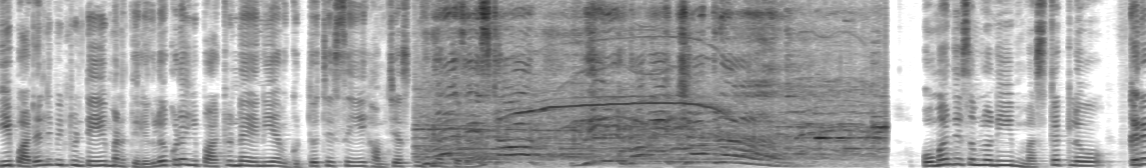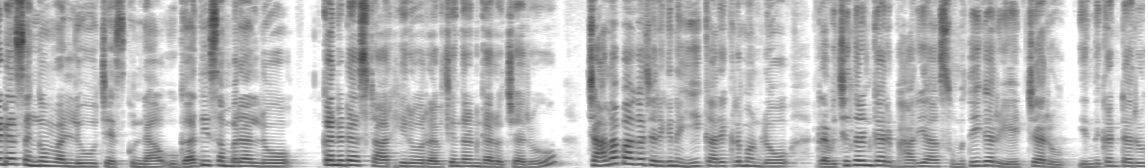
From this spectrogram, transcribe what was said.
ఈ పాటల్ని వింటుంటే మన తెలుగులో కూడా ఈ పాటలున్నాయని అవి గుర్తొచ్చేసి హమ్ చేసుకుంటున్నారు కదా ఒమాన్ దేశంలోని మస్కట్లో కెనడా సంఘం వాళ్ళు చేసుకున్న ఉగాది సంబరాల్లో కన్నడ స్టార్ హీరో రవిచంద్రన్ గారు వచ్చారు చాలా బాగా జరిగిన ఈ కార్యక్రమంలో రవిచంద్రన్ గారి భార్య సుమతి గారు ఏడ్చారు. ఎందుకంటారు.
